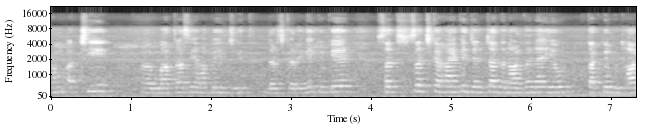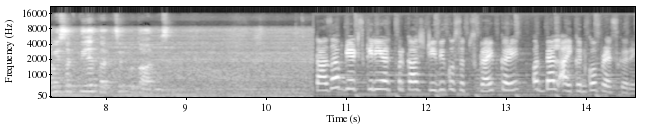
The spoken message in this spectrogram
हम अच्छी मात्रा से यहाँ पे जीत दर्ज करेंगे, क्योंकि सच सच कहा है कि जनता धनार्दन है, ये तक पे बिठा भी सकती है, तक से उतार भी सकती है। ताज़ा अपडेट्स के लिए अर्थ प्रकाश टीवी को सब्सक्राइब करें और बेल आइकन को प्रेस करें।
